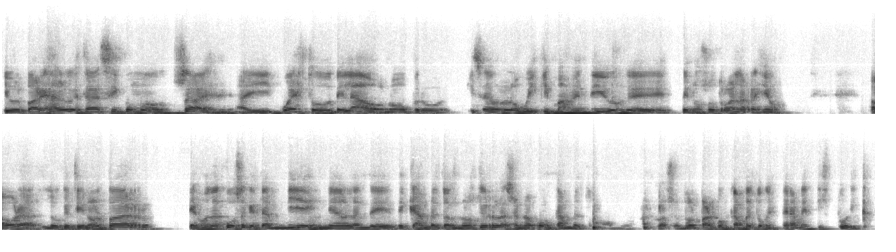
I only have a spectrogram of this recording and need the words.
Y All Par es algo que está así como, ¿sabes? Ahí puesto de lado, ¿no? Pero quizás uno de los whiskies más vendidos de, de nosotros en la región. Ahora, lo que tiene Olpar es una cosa que también me hablan de, de. No estoy relacionado con Campbellton. La relación de Olpar con Campbellton es meramente histórica.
